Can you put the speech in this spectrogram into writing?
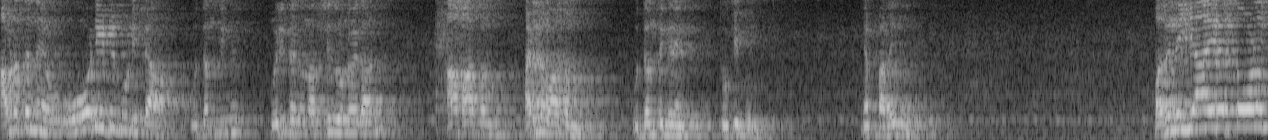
അവിടെ തന്നെ ഓടിയിട്ടും കൂടിയില്ല ഉദ്ധം സിംഗ്. പോലീസ് അറസ്റ്റ് കൊണ്ടുപോയതാണ് ആ മാസം അടുത്ത മാസം ഉദ്ധം സിംഗിനെ തൂക്കിക്കൊന്നു. ഞാൻ പറയുന്നത് പതിനയ്യായിരത്തോളം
